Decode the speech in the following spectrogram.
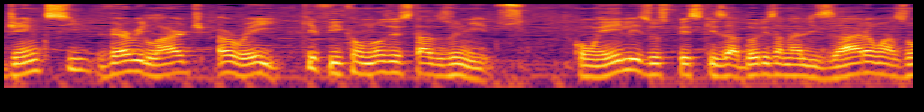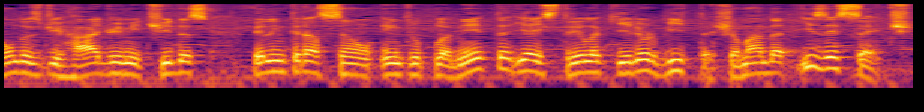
Jenksy Very Large Array, que ficam nos Estados Unidos. Com eles, os pesquisadores analisaram as ondas de rádio emitidas pela interação entre o planeta e a estrela que ele orbita, chamada IZ7.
